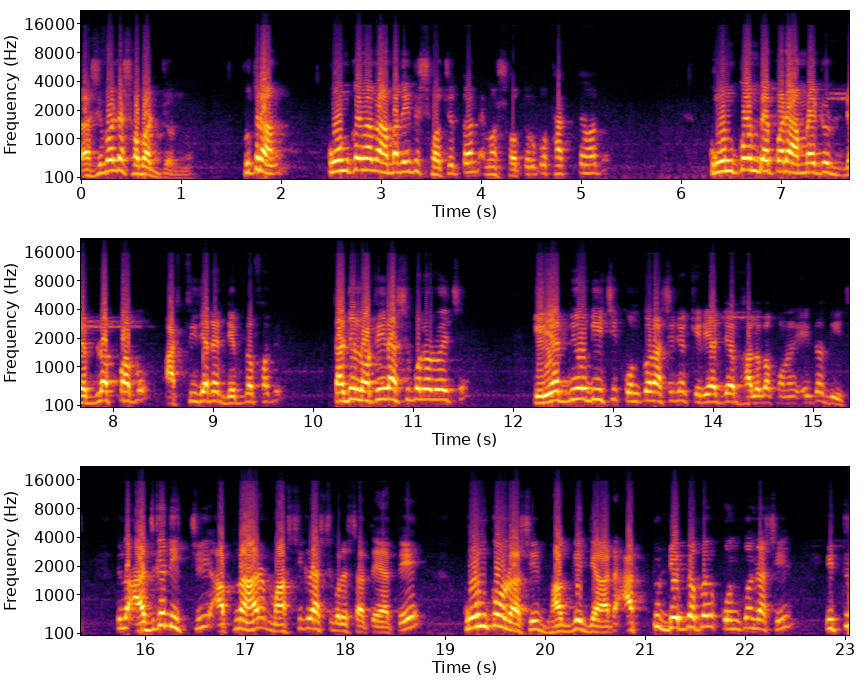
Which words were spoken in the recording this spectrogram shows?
রাশিফলটা সবার জন্য। সুতরাং কোন কোন ব্যাপারে আমাদের একটু সচেতন এবং সতর্ক থাকতে হবে। কোন কোন ব্যাপারে আমরা একটু ডেভেলপ পাবো। আর্থিক জায়গাটা ডেভেলপ হবে। তার জন্য লটারি রাশিফলও রয়েছে। কেরিয়ার নিয়েও দিয়েছি। কোন কোন রাশির জন্য কেরিয়ার যে ভালো বা কোন এটা দিয়েছি। কিন্তু আজকে দিচ্ছি আপনার মাসিক রাশিফলের সাথে সাথে কোন কোন রাশির ভাগ্যের জায়গাটা একটু ডেভেলপ হবে, কোন কোন রাশির একটু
